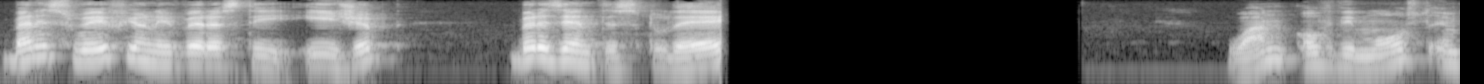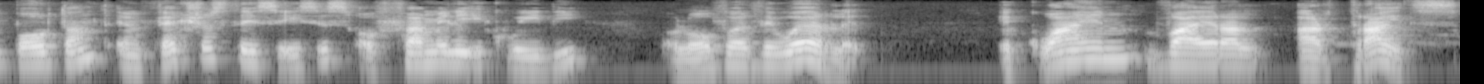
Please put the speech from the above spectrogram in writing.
Beni Suef University, Egypt, presents today one of the most important infectious diseases of family equidae all over the world, equine viral arteritis,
